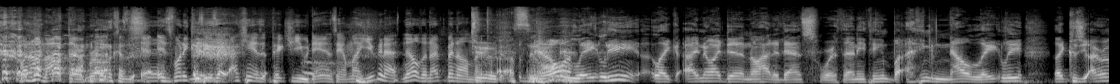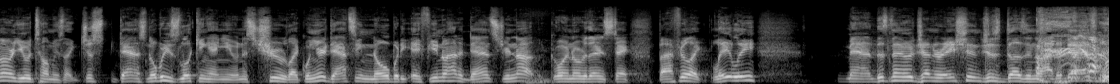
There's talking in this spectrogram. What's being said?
but I'm out there, bro. Because it's funny because he's like, "I can't picture you dancing." I'm like, "You can ask Nelson. I've been on there." Dude, now lately, like I know I didn't know how to dance worth anything, but I think now lately, like because I remember you would tell me, it's like just dance. Nobody's looking at you, and it's true. Like when you're dancing, nobody. If you know how to dance, you're not going over there and staying. But I feel like lately. Man, this new generation just doesn't know how to dance, bro.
